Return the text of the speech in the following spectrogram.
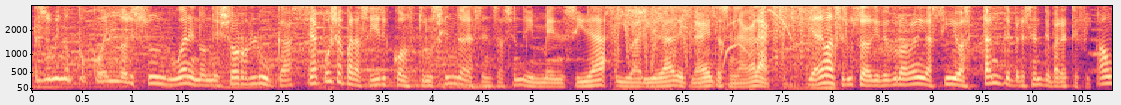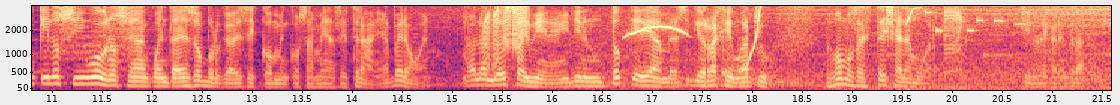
Resumiendo un poco, Endor es un lugar en donde George Lucas se apoya para seguir construyendo la sensación de inmensidad y variedad de planetas en la galaxia. Y además el uso de la arquitectura orgánica sigue bastante presente para este film. Aunque los Ewoks no se dan cuenta de eso porque a veces comen cosas medias extrañas. Pero bueno, hablando de eso ahí vienen y tienen un toque de hambre. Así que Raje Marchu, nos vamos a la estrella de la muerte. Si nos dejan entrar.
